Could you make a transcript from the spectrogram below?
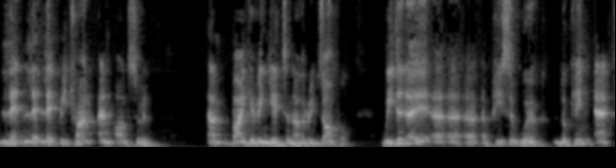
let, let, let, me try and answer it um, by giving yet another example. We did a, a, a piece of work looking at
